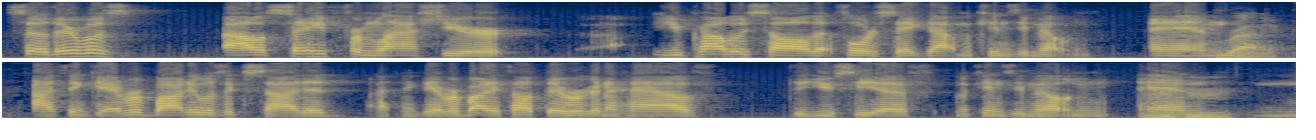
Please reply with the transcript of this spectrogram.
so there was, I'll say from last year, you probably saw that Florida State got McKenzie Milton, and right. I think everybody was excited. I think everybody thought they were going to have the UCF McKenzie Milton, and mm-hmm.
